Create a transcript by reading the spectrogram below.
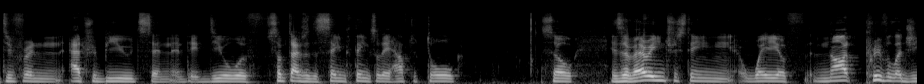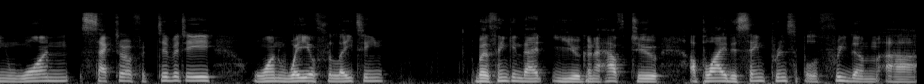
different attributes and, and they deal with sometimes the same thing, so they have to talk. So it's a very interesting way of not privileging one sector of activity, one way of relating, but thinking that you're going to have to apply the same principle of freedom uh,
